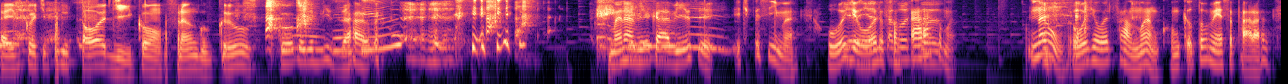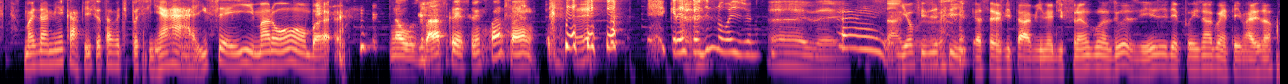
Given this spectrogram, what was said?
Aí ficou tipo um Todd com frango cru. Ficou uma coisa bizarra. Mas na minha cabeça, é tipo assim, mano. Hoje eu olho e ficar falo, gostoso. caraca, mano. Não, hoje eu olho e falo, mano, como que eu tomei essa parada? Mas na minha cabeça eu tava tipo assim, ah, isso aí, maromba. Não, os braços cresceram instantâneo. Cresceu de nojo, né? Ai, velho. E eu fiz esse, essa vitamina de frango umas duas vezes e depois não aguentei mais não.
